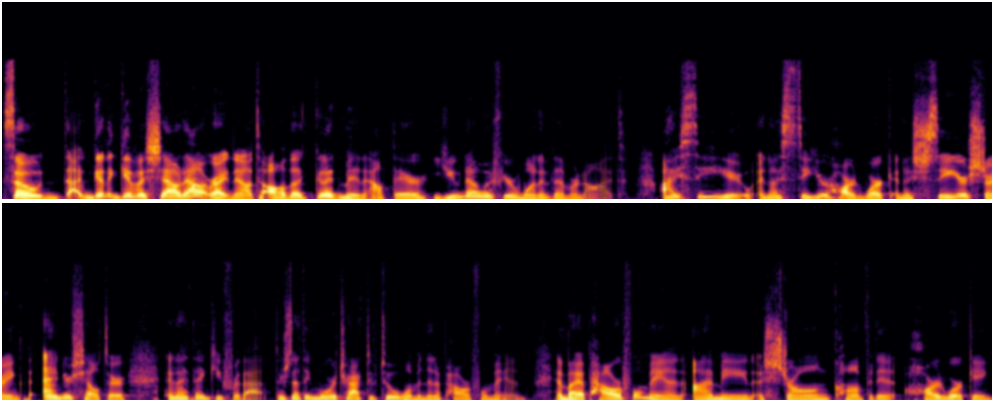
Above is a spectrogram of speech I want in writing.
So I'm going to give a shout out right now to all the good men out there. You know if you're one of them or not. I see you and I see your hard work and I see your strength and your shelter. And I thank you for that. There's nothing more attractive to a woman than a powerful man. And by a powerful man, I mean a strong, confident, hardworking,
